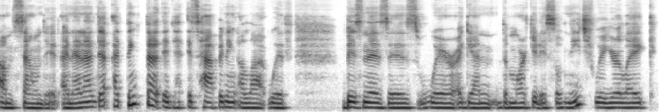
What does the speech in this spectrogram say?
um, sounded. And, and I, de- I think that it is happening a lot with businesses where, again, the market is so niche where you're like,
